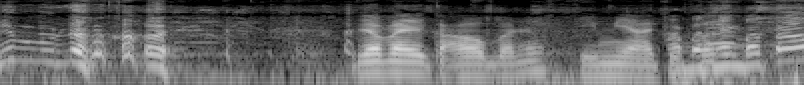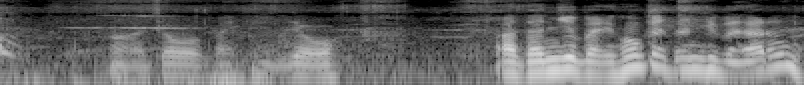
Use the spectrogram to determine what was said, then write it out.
લીંબુ જો ભાઈ કાવો બને. ધીમી આંચ આ બધાને બતાવ. હા જો ભાઈ જો આ ધનજીભાઈ શું કે ધનજીભાઈ સારું ને?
